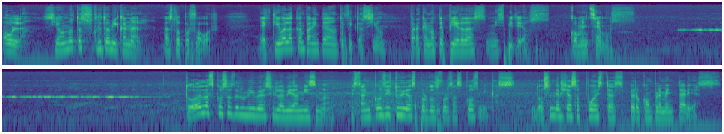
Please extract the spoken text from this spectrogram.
Hola, si aún no te has suscrito a mi canal, hazlo por favor. Y activa la campanita de notificación para que no te pierdas mis videos. Comencemos. Todas las cosas del universo y la vida misma están constituidas por dos fuerzas cósmicas, dos energías opuestas pero complementarias,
